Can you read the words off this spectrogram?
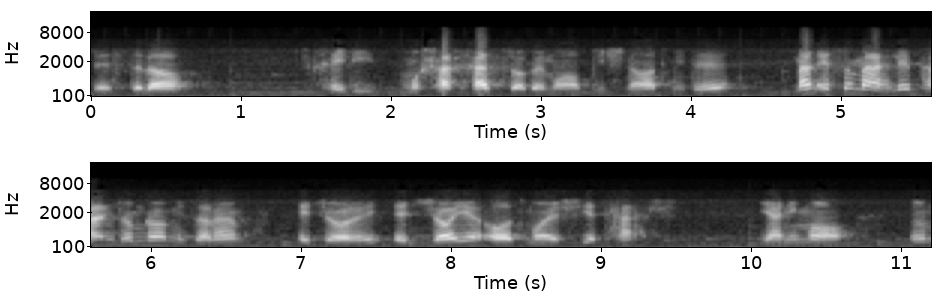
به اصطلاح خیلی مشخص را به ما پیشنهاد میده. من اسم محله پنجم را می‌ذارم اجرای, اجرای آزمایشی طرح. یعنی ما اون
